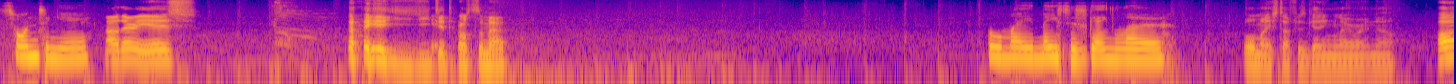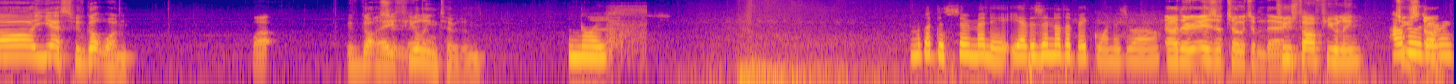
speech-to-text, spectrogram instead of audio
It's haunting you. Oh, there he is. he Yeeted across the map. Oh, my mace is getting low. All my stuff is getting low right now. Oh, yes, we've got one. What? We've got What's a in there? Fuling totem. Nice. Oh my god, there's so many. Yeah, there's another big one as well. Oh, there is a totem there. Two star Fuling. Oh, Two star. there is-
